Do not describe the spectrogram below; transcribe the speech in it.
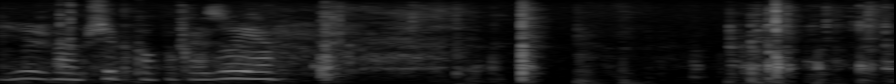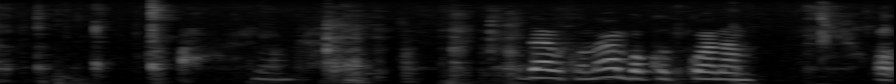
Już wam szybko pokazuję. Pudełko na bok odkładam. O,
